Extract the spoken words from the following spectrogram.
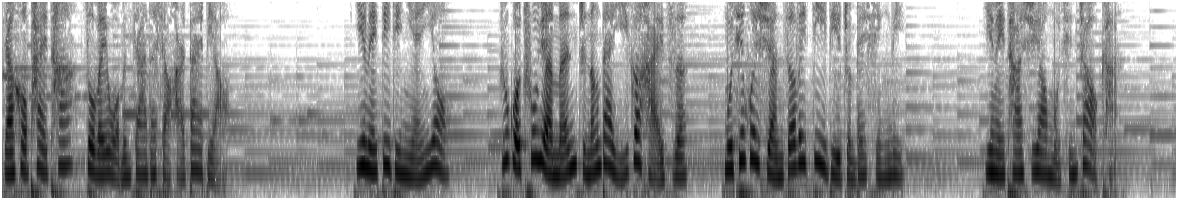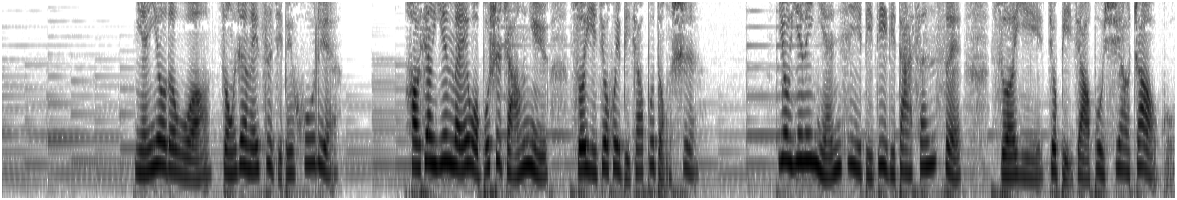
然后派她作为我们家的小孩代表。因为弟弟年幼，如果出远门只能带一个孩子。母亲会选择为弟弟准备行李，因为他需要母亲照看。年幼的我总认为自己被忽略，好像因为我不是长女，所以就会比较不懂事；又因为年纪比弟弟大三岁，所以就比较不需要照顾。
